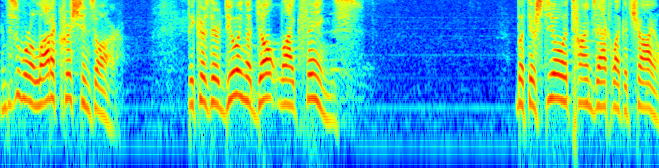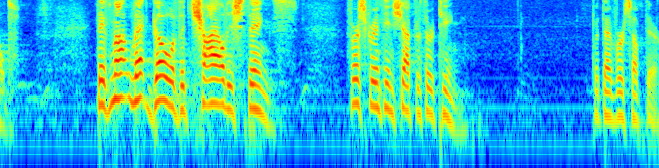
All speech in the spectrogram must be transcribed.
And this is where a lot of Christians are, because they're doing adult like things, but they're still at times act like a child. They've not let go of the childish things. 1 Corinthians chapter 13. Put that verse up there.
